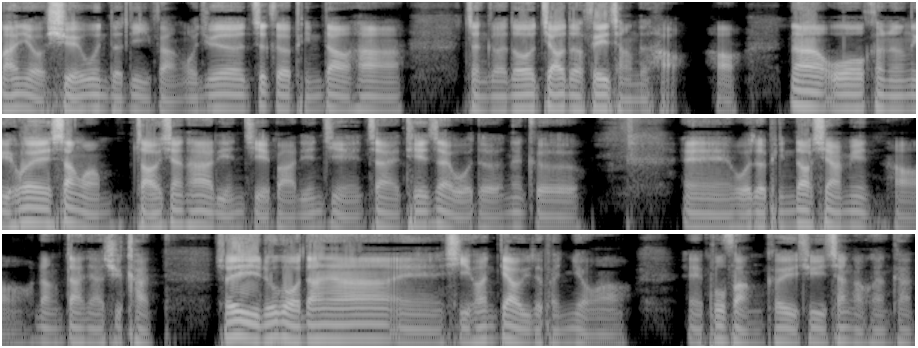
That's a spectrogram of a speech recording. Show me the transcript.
蛮有学问的地方。我觉得这个频道它整个都教得非常的好。好，那我可能也会上网找一下它的连接，把连接再贴在我的那个，诶，我的频道下面，好，让大家去看。所以如果大家诶喜欢钓鱼的朋友啊，诶，不妨可以去参考看看。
